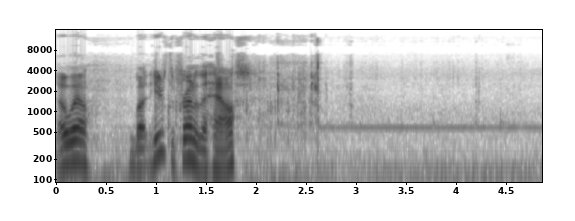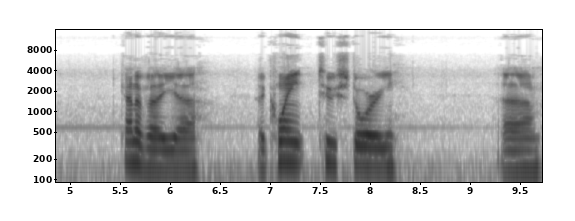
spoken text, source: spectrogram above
oh well. But here's the front of the house. Kind of a, uh, a quaint two-story. Um,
